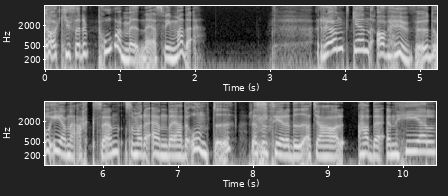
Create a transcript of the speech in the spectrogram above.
jag kissade på mig när jag svimmade. Röntgen av huvud och ena axeln som var det enda jag hade ont i resulterade i att jag har, hade en hel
